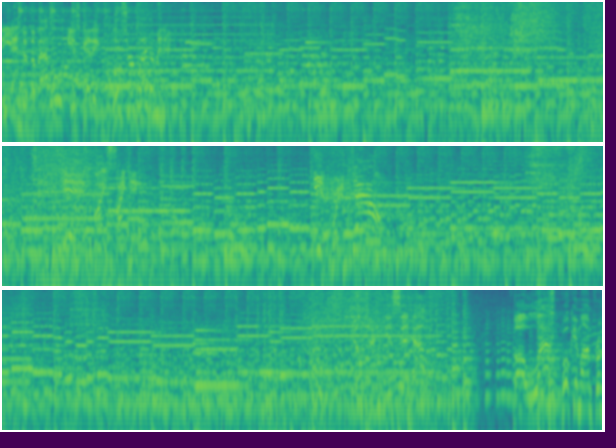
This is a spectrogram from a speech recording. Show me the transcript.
The end of the battle is getting closer by the minute. Hit by Psychic. It went down. Is sent out. The last Pokemon from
